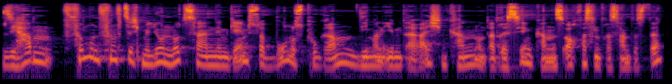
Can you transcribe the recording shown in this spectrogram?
Sie haben 55 Millionen Nutzer in dem GameStop-Bonusprogramm, die man eben erreichen kann und adressieren kann. Ist auch was Interessanteste.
